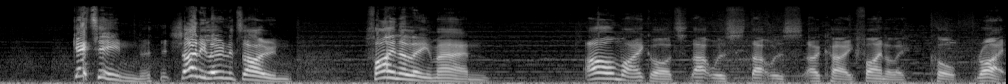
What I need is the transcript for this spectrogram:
Get in! Shiny Lunatone! Finally, man. Oh my god, that was that was okay. Finally, cool. Right,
